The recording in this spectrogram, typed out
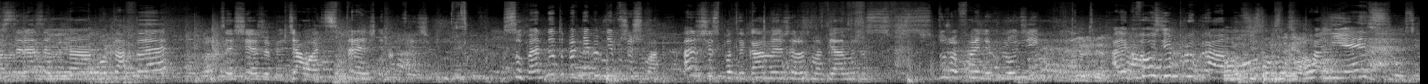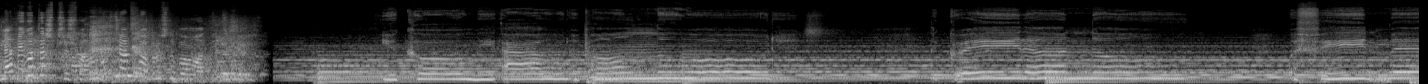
wszyscy razem na motafę, w sensie, żeby działać sprężnie. Super, no to pewnie bym nie przyszła, ale że się spotykamy, że rozmawiamy, że s- s- dużo fajnych ludzi, ale gwoździem programu jest Pan Jezus. I dlatego też przyszłam, bo chciałam się po prostu pomodlić. You call me out upon the waters, the great unknown, where feet may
